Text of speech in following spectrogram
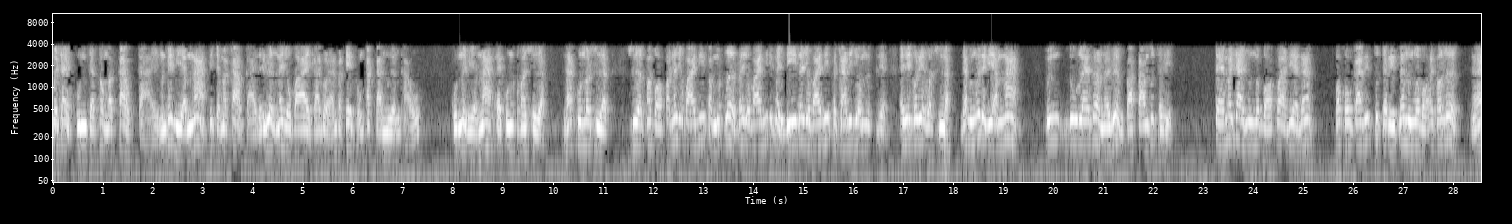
ไม่ใช่คุณจะต้องมาก้าวไก่มันไม่มีอำนาจที่จะมาก้าวไก่ในเรื่องนโยบายการบริหารประเทศของพรรคการเมืองเขา คุณไม่มีอำนาจแต่คุณมาเสือกนะ คุณมาเสือก เสือกมาบอกว่านโยบายนี้ต้องยกเลิกนโยบายนี้ไม่ดีนโยบายนี้ประชานิยมเนี่ยไอ้นี่เขาเรียกว่าเสือกและมึงไม่ได้มีอำนาจมึงดูแลเรื่องในเรื่องปราบปรามทุจริตแต่ไม่ใช่มึงมาบอกว่าเนี่ยนะเพราะโครงการที่ทุจริตแล้วมึงมาบอกให้เขาเลิกนะ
